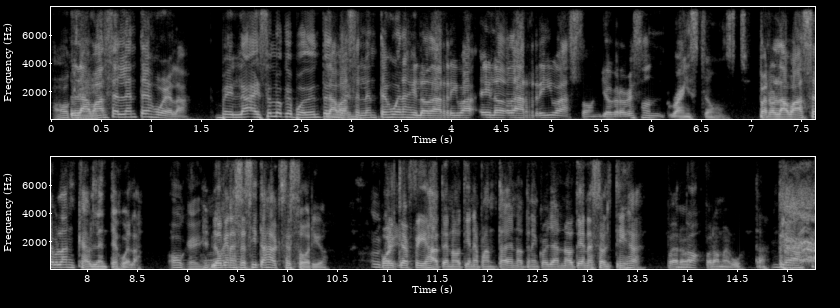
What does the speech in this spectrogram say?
Ok. La base es lentejuela. ¿Verdad? Eso es lo que puedo entender. La base es lentejuelas y lo de arriba, y lo de arriba son, yo creo que son rhinestones. Pero la base blanca es lentejuela. Ok. Lo que necesitas es accesorio. Ok. Porque fíjate, no tiene pantalla, no tiene collar, no tiene sortija, pero, No. pero me gusta. Ya.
